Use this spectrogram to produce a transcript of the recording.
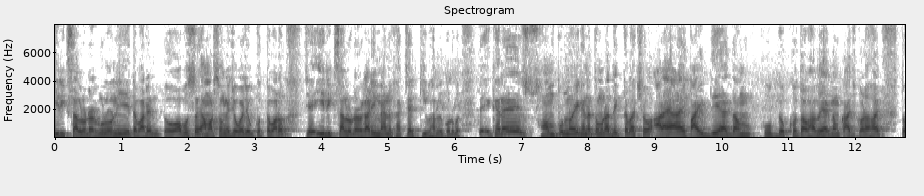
ই রিক্সা লোডারগুলো নিয়ে যেতে পারেন। তো অবশ্যই আমার সঙ্গে যোগাযোগ করতে পারো যে ই রিক্সা লোডার গাড়ি ম্যানুফ্যাকচার কীভাবে করবে। তো এখানে সম্পূর্ণ এখানে তোমরা দেখতে পাচ্ছ, আড়াই আড়াই পাইপ দিয়ে একদম খুব দক্ষতাভাবে একদম কাজ করা হয়। তো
